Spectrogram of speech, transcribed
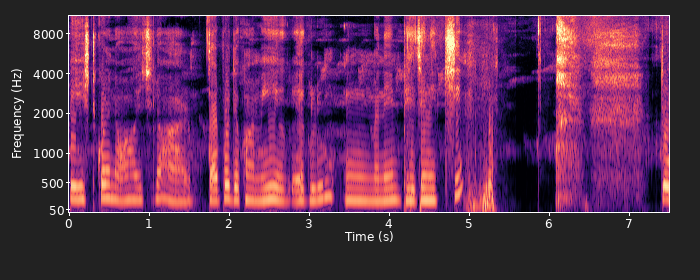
পেস্ট করে নেওয়া হয়েছিল। আর তারপর দেখো, আমি এগুলো মানে ভেজে নিচ্ছি। তো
